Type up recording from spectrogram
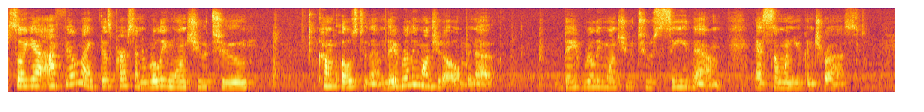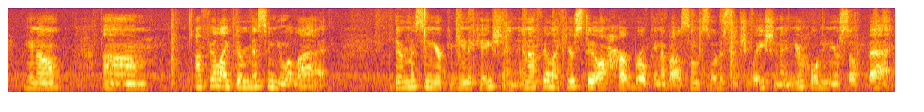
So yeah, I feel like this person really wants you to come close to them. They really want you to open up. They really want you to see them as someone you can trust. You know? Um, I feel like they're missing you a lot they're missing your communication. And I feel like you're still heartbroken about some sort of situation and you're holding yourself back.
